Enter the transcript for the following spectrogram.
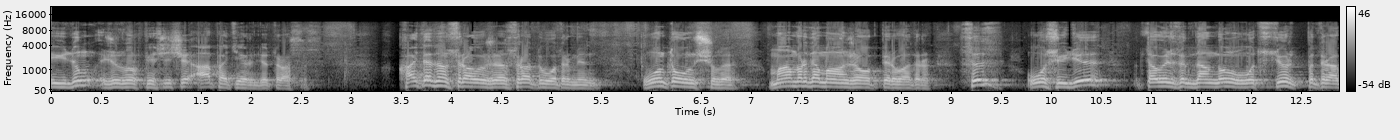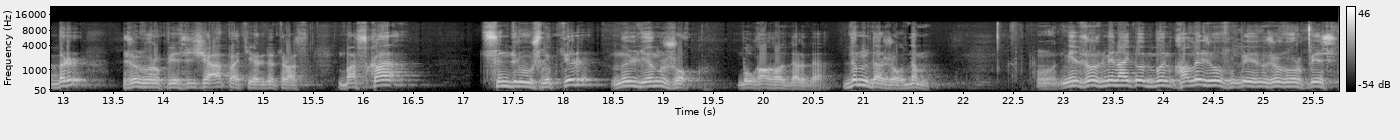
үйдің 145 а пәтерінде тұрасыз. Қайтадан сұрау сұратып отыр мен. 19 жылы мамырда маған жауап беріп жатыр. Сіз осы үйде тәуелсіздік даңғылы 34 бытыра бір 145 а пәтерінде тұрасыз. Басқа түсіндірушіліктер мүлдем жоқ бұл қағаздарда. Дым да жоқ дым. Вот. мен сосын мен айтып отырмын қалай 145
